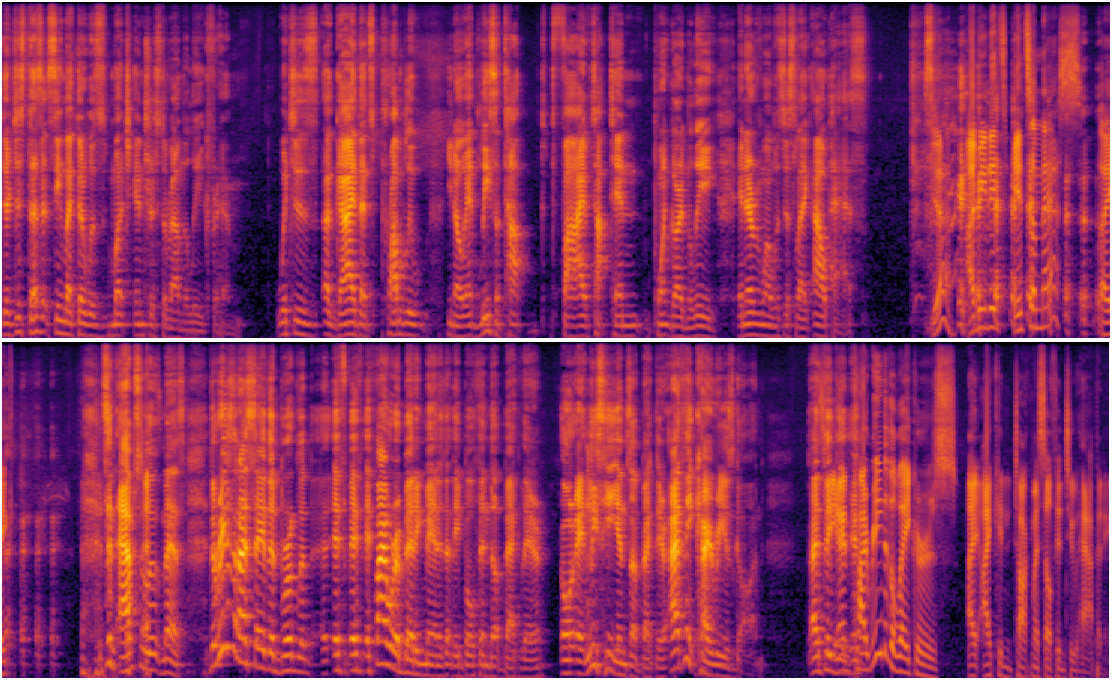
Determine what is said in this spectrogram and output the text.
There just doesn't seem like there was much interest around the league for him, which is a guy that's probably you know at least a top five, top ten point guard in the league, and everyone was just like, "I'll pass." Yeah, I mean it's it's a mess. Like It's an absolute mess. The reason I say that Brooklyn, if, if if I were a betting man, is that they both end up back there, or at least he ends up back there. I think Kyrie is gone. I think and it- it- Kyrie to the Lakers, I, I can talk myself into happening.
